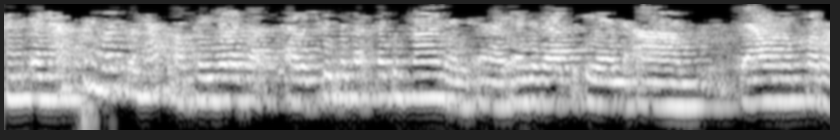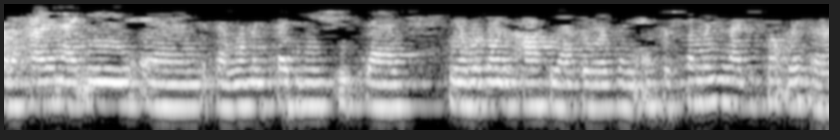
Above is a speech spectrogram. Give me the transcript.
and, and that's pretty much what happened. I'll tell you what, I got out of treatment that second time, and, and I ended up in um, the Alano Club on a Friday night meeting, and the woman said to me, she said, you know, we're going to coffee afterwards, and, and for some reason I just went with her.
